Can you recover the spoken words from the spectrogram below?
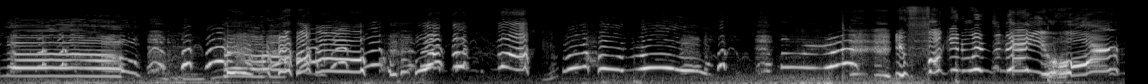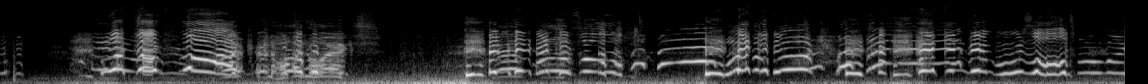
No! No! What the fuck? Oh no! Oh my god! You fucking win today, you whore! What the fuck? And hoodwinks! I've been bamboozled! What the fuck? Heckin' bamboozled! Oh my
